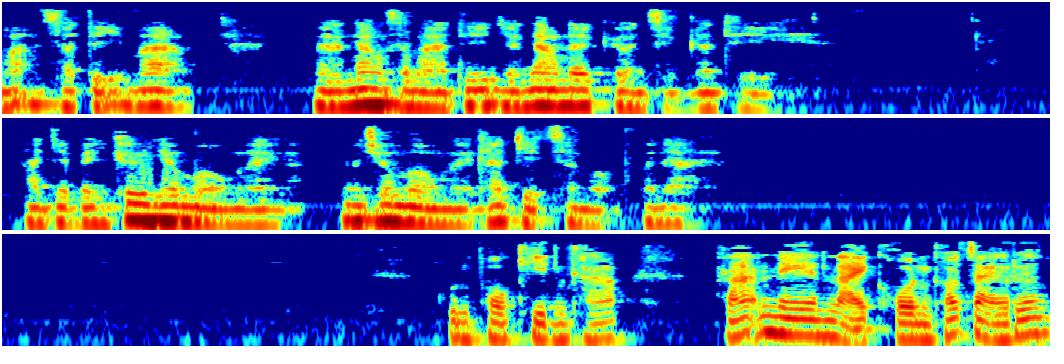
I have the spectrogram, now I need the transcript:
มาสติมากเวลานั่งสมาธิจะนั่งได้เกินสิบนาที อาจจะเป็นครึ่งชั่วโมงเลยหรือชั่วโมงเลย ถ้าจิตสงบก็ได้ คุณโพคินครับ พระเนนหลายคนเข้าใจเรื่อง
